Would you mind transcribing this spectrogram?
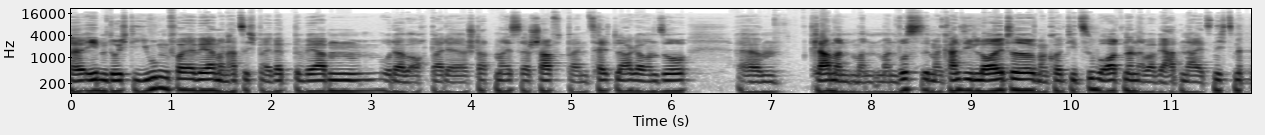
äh, eben durch die Jugendfeuerwehr. Man hat sich bei Wettbewerben oder auch bei der Stadtmeisterschaft, beim Zeltlager und so, ähm, klar, man, man, man wusste, man kannte die Leute, man konnte die zuordnen, aber wir hatten da jetzt nichts mit,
